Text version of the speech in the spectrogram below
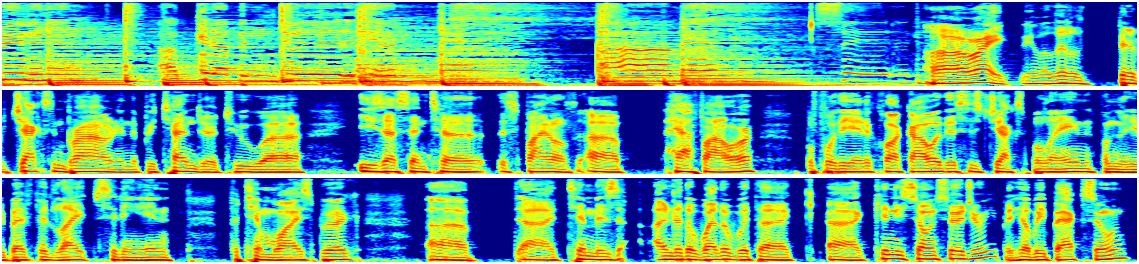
In, I'll get up and do it again. Again. All right, we have a little bit of Jackson Browne and the Pretender to uh, ease us into this final uh, half hour before the eight o'clock hour. This is Jack Spillane from the New Bedford Light, sitting in for Tim Weisberg. Uh, uh, Tim is under the weather with a uh, kidney stone surgery, but he'll be back soon.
